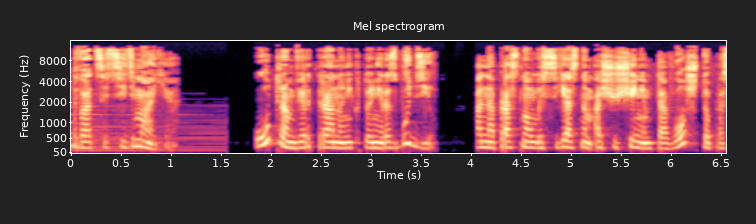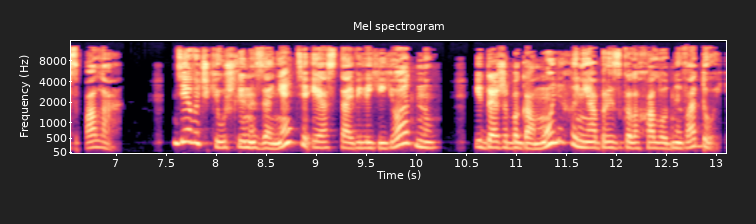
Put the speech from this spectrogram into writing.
27. Утром Вертрану никто не разбудил. Она проснулась с ясным ощущением того, что проспала. Девочки ушли на занятия и оставили ее одну, и даже богомолиха не обрызгала холодной водой.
